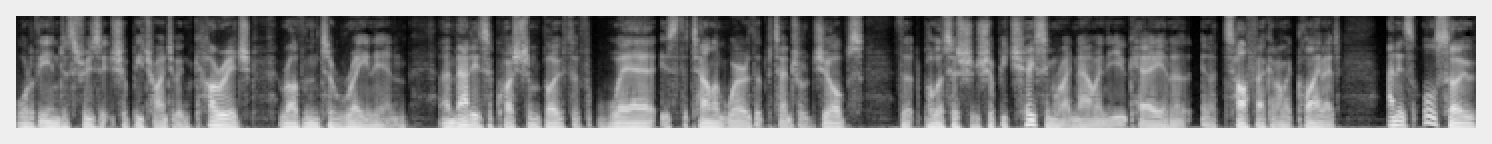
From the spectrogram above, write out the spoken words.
what are the industries it should be trying to encourage rather than to rein in. And that is a question both of where is the talent, where are the potential jobs that politicians should be chasing right now in the UK in a, in a tough economic climate. And it's also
